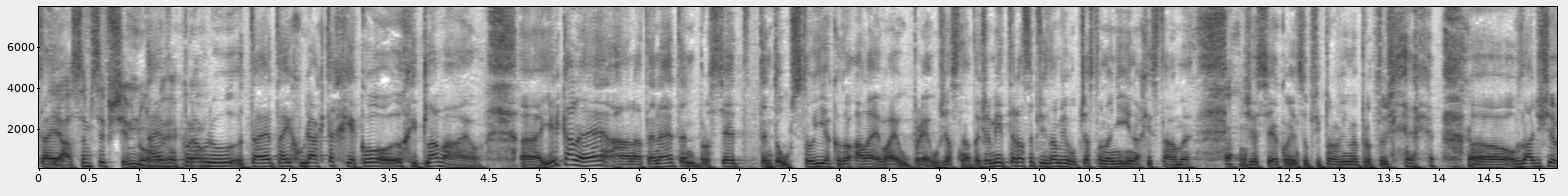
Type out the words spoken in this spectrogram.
Ta je, Já jsem si všimnul. Ta je jako... opravdu, ta je, ta je chudák tak jako chytlavá, jo. Uh, Jirka ne, Hána ten ne, ten prostě, ten to ustojí, jako to, ale Eva je úplně úžasná. Takže my teda se přiznám, že občas to na ní i nachystáme, že si jako něco připravíme, protože uh, obzvlášť, když je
